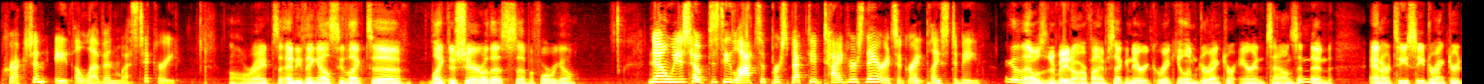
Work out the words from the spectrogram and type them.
correction, 811 West Hickory. All right. So anything else you'd like to like to share with us uh, before we go? No, we just hope to see lots of prospective tigers there. It's a great place to be. Again, that was Nevada R5 Secondary Curriculum Director Erin Townsend and NRTC Director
